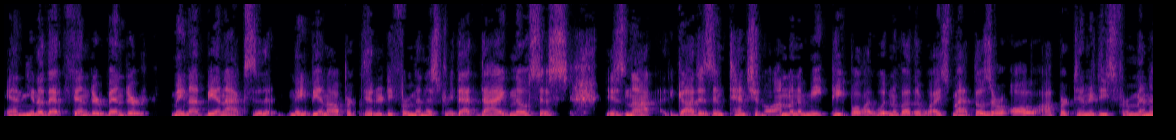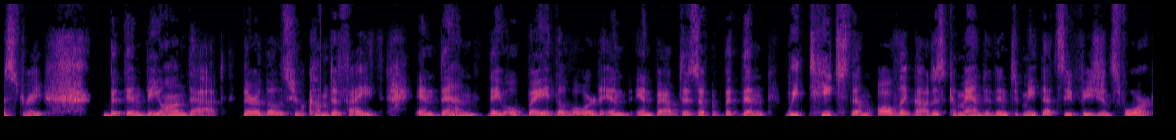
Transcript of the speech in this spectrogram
And you know, that fender bender, may not be an accident, may be an opportunity for ministry. That diagnosis is not, God is intentional. I'm going to meet people I wouldn't have otherwise met. Those are all opportunities for ministry. But then beyond that, there are those who come to faith and then they obey the Lord in, in baptism, but then we teach them all that God has commanded. And to me, that's Ephesians 4,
